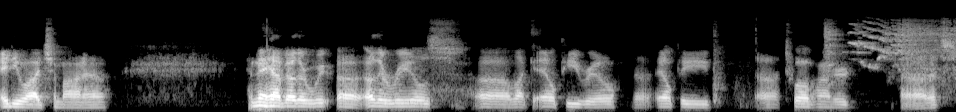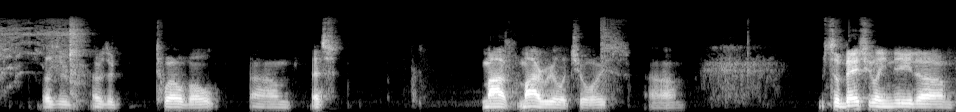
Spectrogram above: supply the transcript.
80 wide Shimano, and they have other uh, other reels uh, like LP reel, the LP uh, 1200. Uh, that's those are those are 12 volt. Um, that's my my reel of choice. Um, so basically, you need um,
